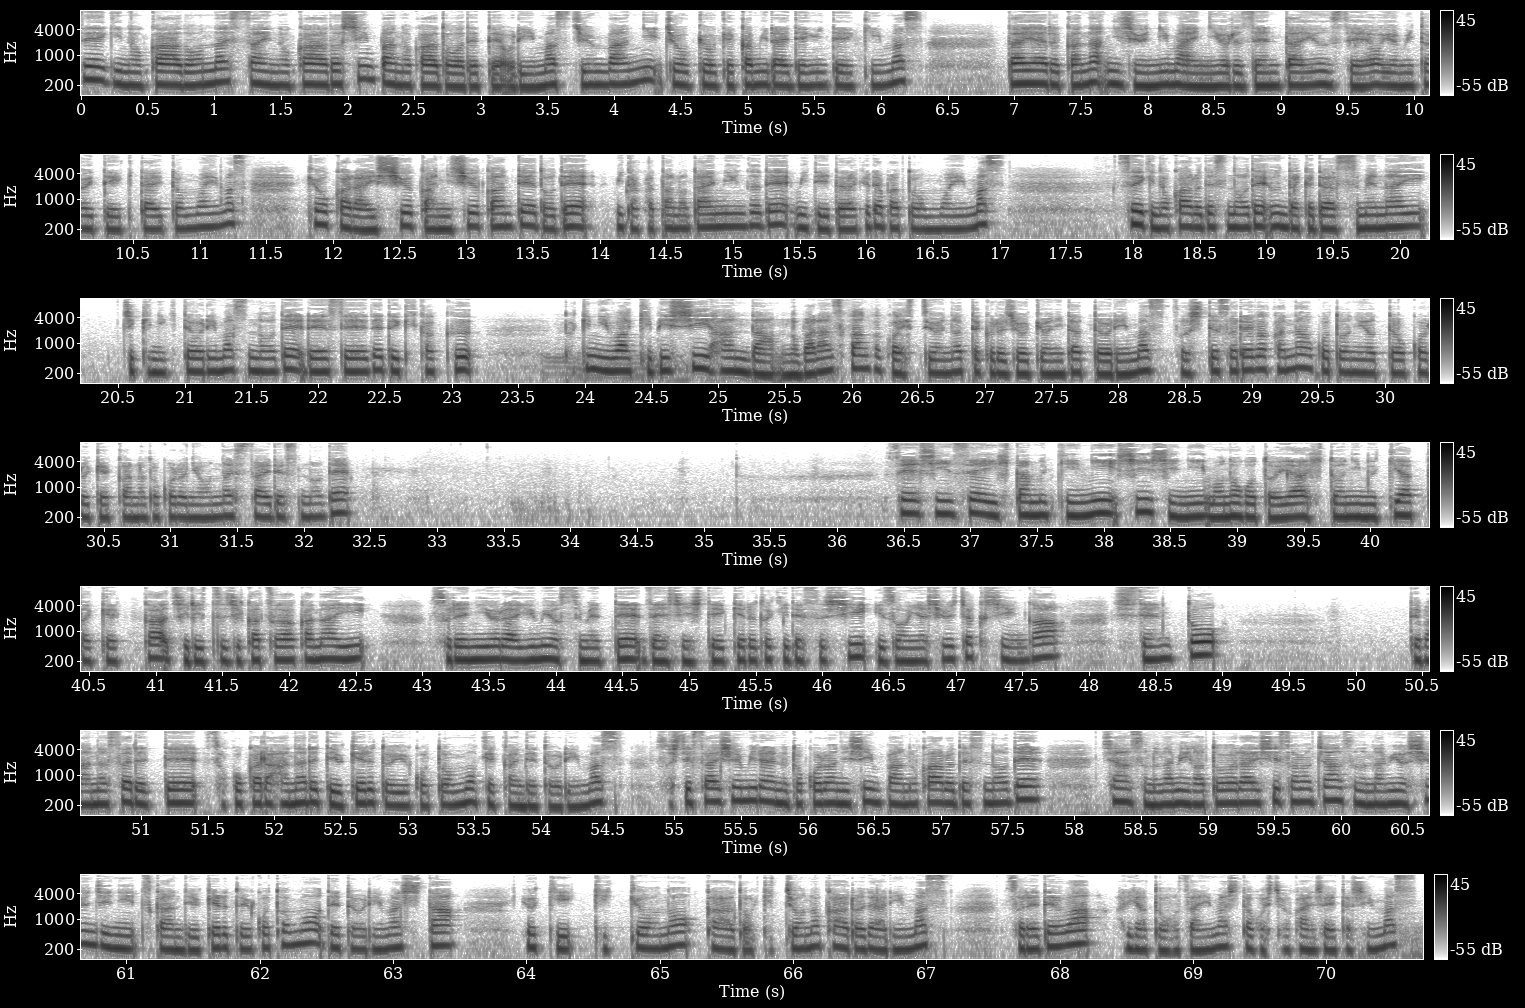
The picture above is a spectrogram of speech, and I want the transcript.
正義のカード、女司祭のカード、審判のカードが出ております。順番に状況結果未来で見ていきます。大アルカナ22枚による全体運勢を読み解いていきたいと思います。今日から1週間、2週間程度で見た方のタイミングで見ていただければと思います。正義のカードですので、運だけでは進めない時期に来ておりますので、冷静で的確、時には厳しい判断のバランス感覚が必要になってくる状況に立っております。そしてそれが叶うことによって起こる結果のところに同じ際ですので、精神誠意ひたむきに真摯に物事や人に向き合った結果自立自活が叶いそれによる歩みを進めて前進していける時ですし依存や執着心が自然と手放されてそこから離れていけるということも結果に出ております。そして最終未来のところに審判のカードですのでチャンスの波が到来しそのチャンスの波を瞬時に掴んでいけるということも出ておりました。良き吉祥のカード吉祥のカードであります。それではありがとうございました。ご視聴感謝いたします。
